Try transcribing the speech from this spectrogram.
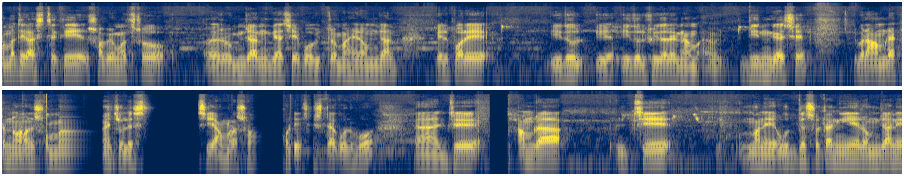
আমাদের কাছ থেকে সবেমাত্র রমজান গেছে, পবিত্র মাহে রমজান। এরপরে ঈদুল ঈদুল ফিতরের নাম, দিন গেছে। এবার আমরা একটা নর্মাল সময় চলে এসেছি, আমরা সকলেই চেষ্টা করব যে আমরা যে মানে উদ্দেশ্যটা নিয়ে রমজানে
